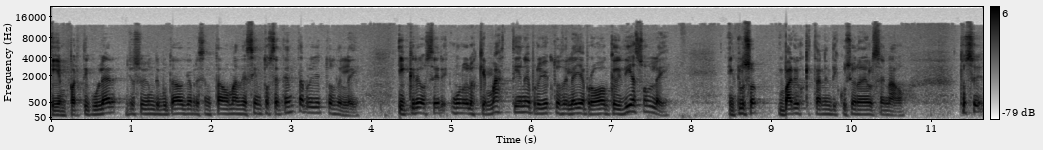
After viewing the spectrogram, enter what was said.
Y en particular, yo soy un diputado que ha presentado más de 170 proyectos de ley. Y creo ser uno de los que más tiene proyectos de ley aprobados, que hoy día son ley. Incluso varios que están en discusión en el Senado. Entonces,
